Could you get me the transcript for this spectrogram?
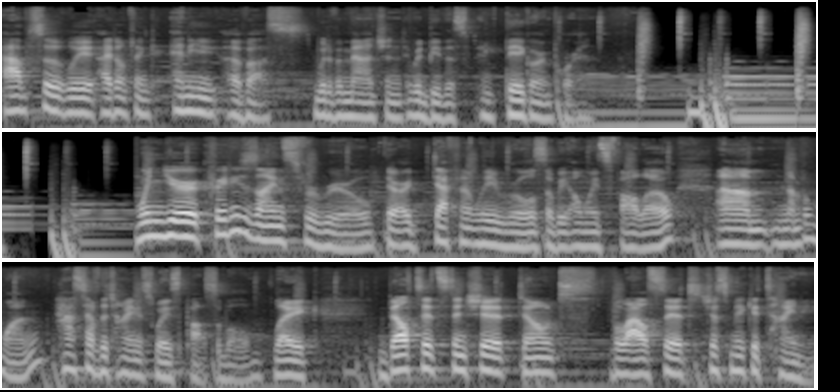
absolutely, I don't think any of us would have imagined it would be this big or important. When you're creating designs for Ru, there are definitely rules that we always follow. Um, number one, has to have the tiniest waist possible. Like belt it, cinch it, don't blouse it, just make it tiny.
